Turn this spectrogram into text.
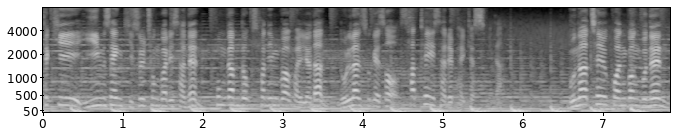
특히 이임생 기술 총괄이사는 홍 감독 선임과 관련한 논란 속에서 사퇴 의사를 밝혔습니다. 문화체육관광부는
